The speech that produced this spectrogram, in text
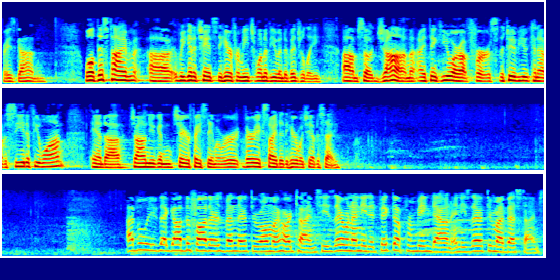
Praise God. Well, this time, uh, we get a chance to hear from each one of you individually. Um, so, John, I think you are up first. The two of you can have a seat if you want. And, uh, John, you can share your faith statement. We're very excited to hear what you have to say. I believe that God the Father has been there through all my hard times. He is there when I needed picked up from being down, and He's there through my best times.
